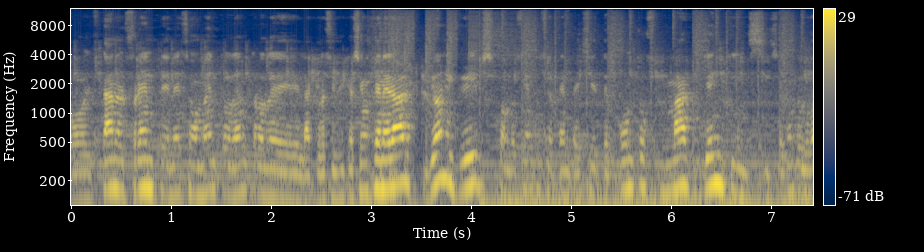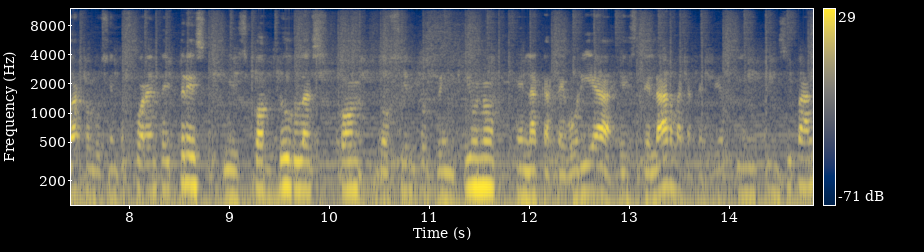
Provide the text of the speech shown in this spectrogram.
o están al frente en ese momento dentro de la clasificación general. Johnny Greaves con 277 puntos, Mark Jenkins en segundo lugar con 243 y Scott Douglas con 221 en la categoría estelar, la categoría principal,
